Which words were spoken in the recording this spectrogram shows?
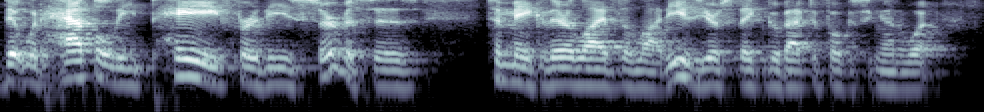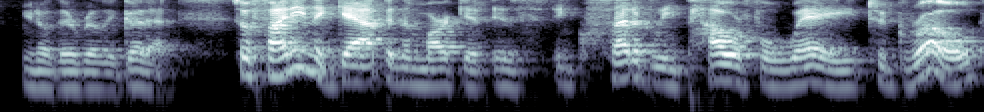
that would happily pay for these services to make their lives a lot easier so they can go back to focusing on what you know they're really good at. So finding the gap in the market is incredibly powerful way to grow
